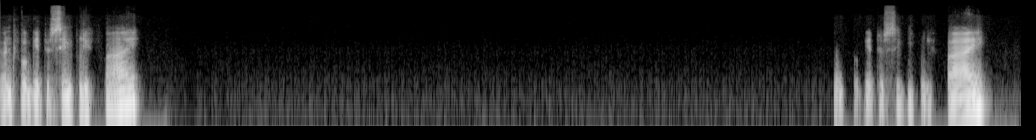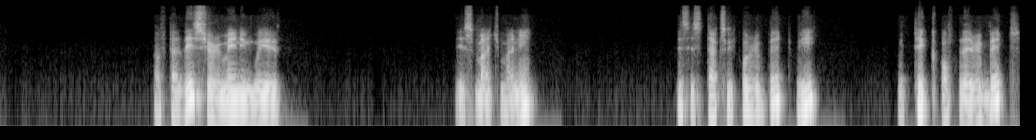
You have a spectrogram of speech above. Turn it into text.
Don't forget to simplify. Don't forget to simplify. After this, you're remaining with this much money. This is tax before rebate. We, we take off the rebate.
